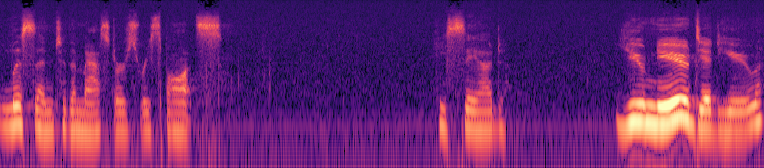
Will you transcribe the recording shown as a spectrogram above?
Listen to the master's response. He said, You knew, did you,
